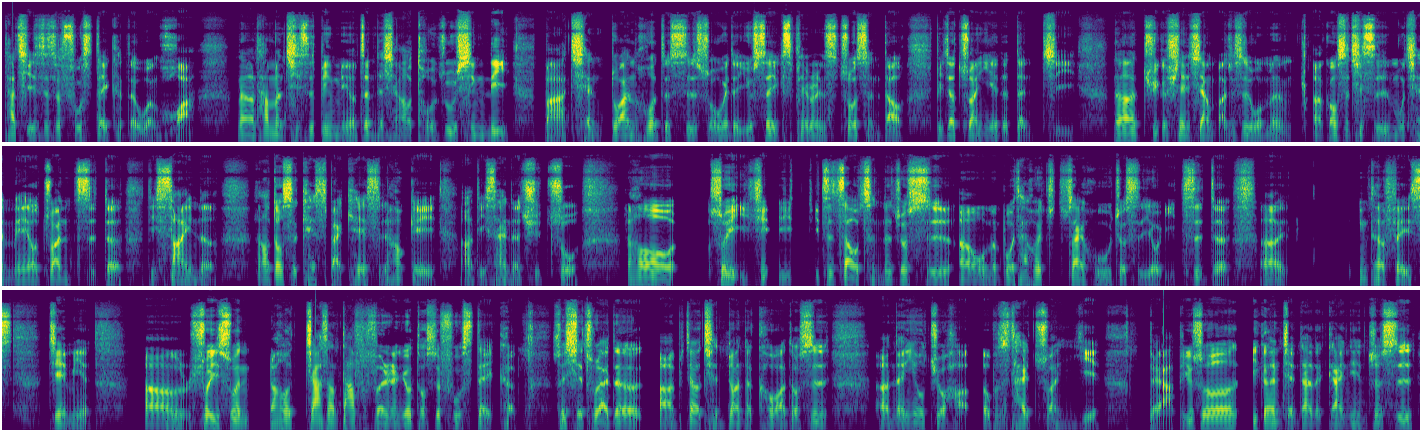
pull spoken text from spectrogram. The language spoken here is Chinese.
它其实是 Full Stack 的文化。那他们其实并没有真的想要投注心力，把前端或者是所谓的 User Experience 做成到比较专业的等级。那举个现象吧，就是我们呃公司其实目前没有专职的 Designer，然后都是 Case by Case，然后给啊、Designer 去做，然后。所以以及以以致造成的就是，呃，我们不太会在乎，就是有一致的呃 interface 界面，呃，所以说，然后加上大部分人又都是 full stack，所以写出来的、呃、比较前端的 code 啊都是呃能用就好，而不是太专业，对啊，比如说一个很简单的概念就是，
